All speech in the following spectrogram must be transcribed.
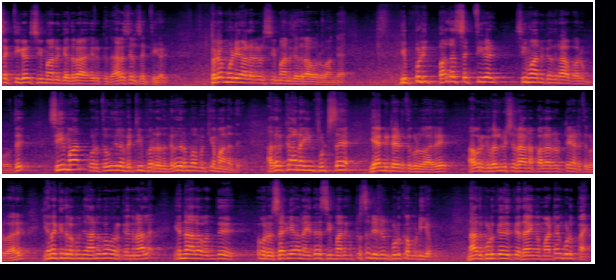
சக்திகள் சீமானுக்கு எதிராக இருக்குது அரசியல் சக்திகள். பிற மொழியாளர்கள் சீமானுக்கு எதிராக வருவாங்க. இப்படி பல சக்திகள் சீமானுக்கு எதிராக வரும்போது சீமான் ஒரு தொகுதியில் வெற்றி பெறதுங்கிறது ரொம்ப முக்கியமானது. அதற்கான இன்புட்ஸை என்கிட்ட எடுத்துக்கிடுவார். அவருக்கு வெல்விஷரான பலர்கிட்டையும் எடுத்துக்கிடுவார். எனக்கு இதில் கொஞ்சம் அனுபவம் இருக்குங்கனால என்னால் வந்து ஒரு சரியான இதை சீமானுக்கு ப்ரெசன்டேஷன் கொடுக்க முடியும். நான் அது கொடுக்கறதுக்கு தயங்க மாட்டேன் கொடுப்பேன்.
